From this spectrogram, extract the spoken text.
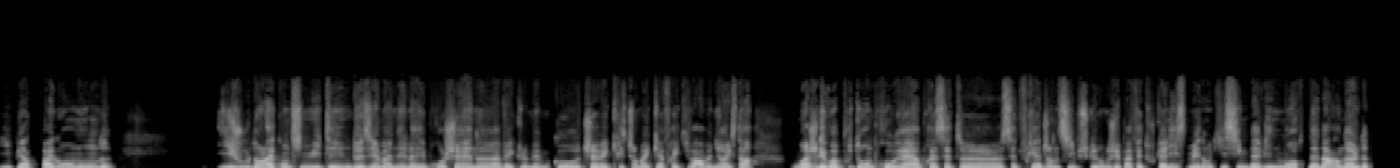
Ils perdent pas grand monde il joue dans la continuité une deuxième année l'année prochaine euh, avec le même coach, avec Christian McCaffrey qui va revenir, etc. Moi, je les vois plutôt en progrès après cette, euh, cette free agency, puisque donc j'ai pas fait toute la liste, mais donc ils signent David Moore, Dan Arnold,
